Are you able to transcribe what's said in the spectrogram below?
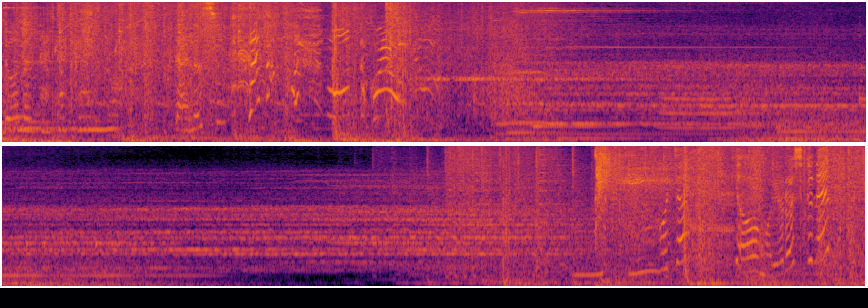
どの戦いも楽しいもっと来よリンゴちゃん今日もよろしくね。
